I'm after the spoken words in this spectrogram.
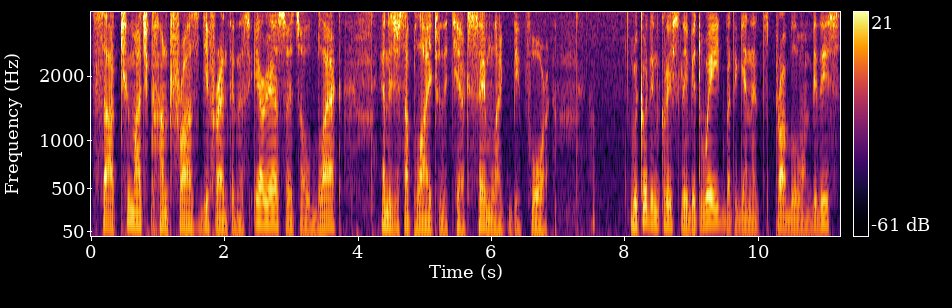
saw too much contrast different in this area so it's all black and it just apply to the text same like before we could increase a little bit weight, but again, it's probably won't be this.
